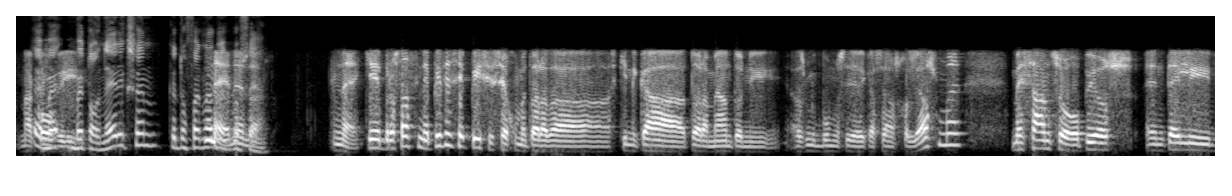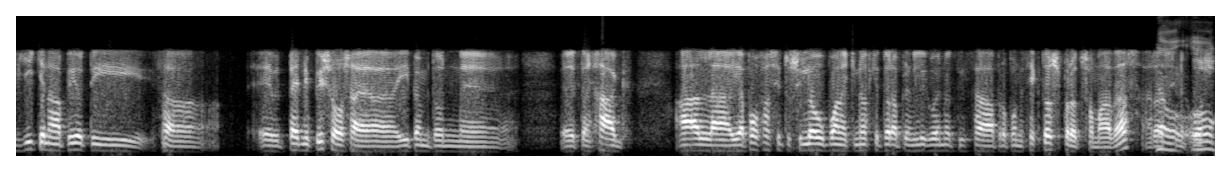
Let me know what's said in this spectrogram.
να Ε, κόβει. με, με τον Έριξεν και τον Φερνάνδε Ναι, ναι, μπροστά. ναι. Ναι, και μπροστά στην επίθεση επίσης έχουμε τώρα τα σκηνικά τώρα με Άντωνη, ας μην μπούμε στη διαδικασία να σχολιάσουμε. Με Σάντσο, ο οποίος εν τέλει βγήκε να πει ότι θα ε, παίρνει πίσω όσα είπε με τον ε, ε, Ten Hag, αλλά η απόφαση του συλλόγου που ανακοινώθηκε τώρα πριν λίγο είναι ότι θα προπονηθεί εκτός τη πρώτης ομάδας. Ναι, ο, ο,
